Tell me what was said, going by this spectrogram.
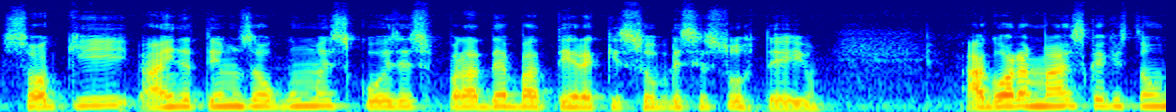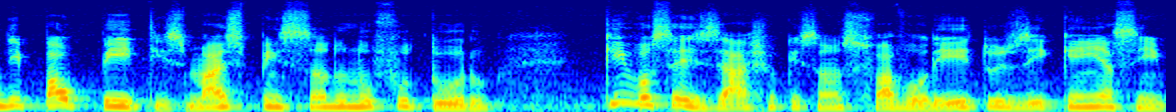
só que ainda temos algumas coisas para debater aqui sobre esse sorteio. Agora mais que a questão de palpites, mais pensando no futuro. Quem vocês acham que são os favoritos e quem assim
